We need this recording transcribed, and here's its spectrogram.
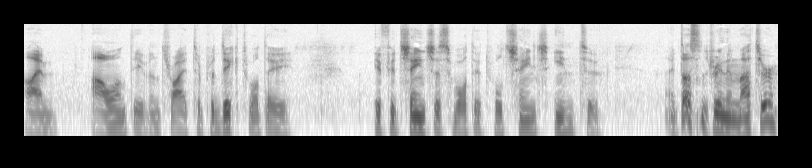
I'm I won't even try to predict what they if it changes what it will change into. It doesn't really matter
